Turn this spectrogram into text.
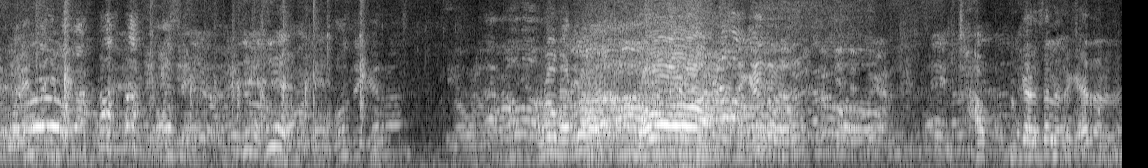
40 llevaba como 12. Llevaba como 2 de guerra. ¡Robo, robo! ¡Robo! De guerra, ¿verdad? Nunca usan las de guerra, ¿verdad?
